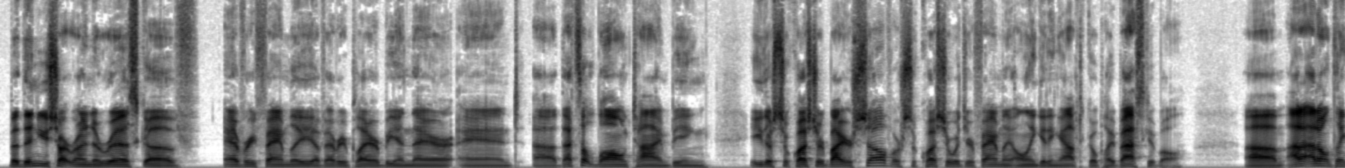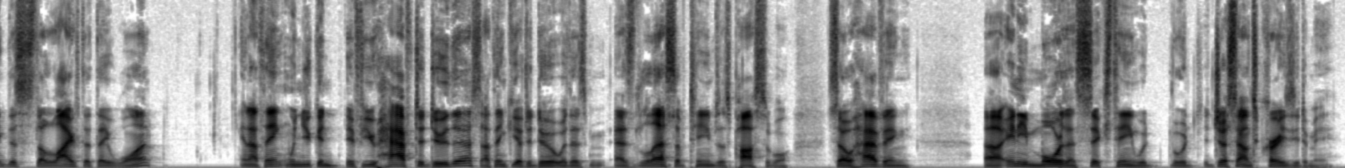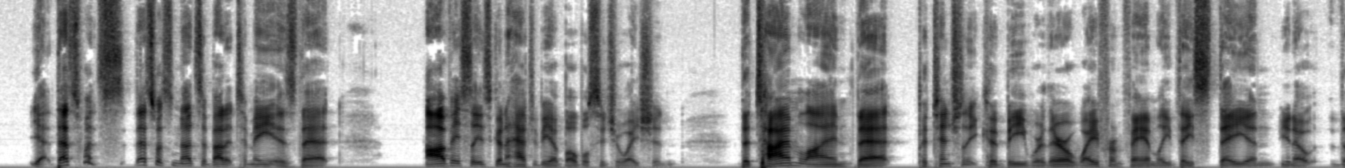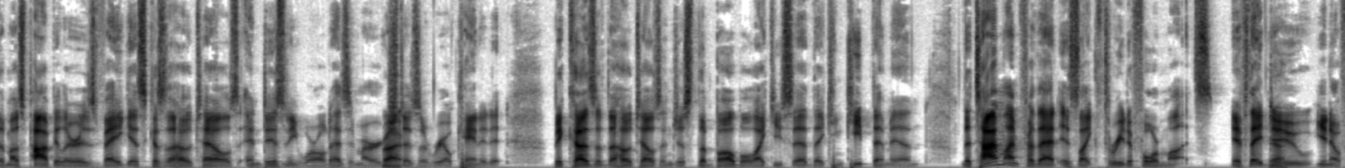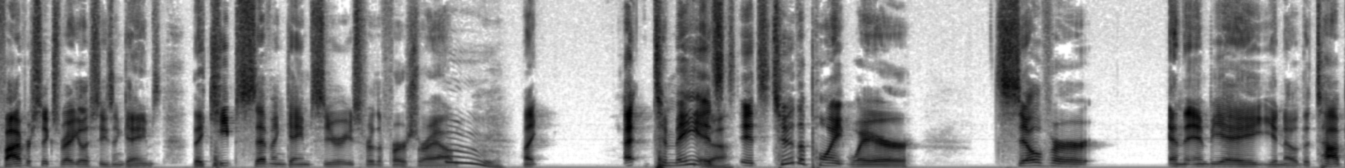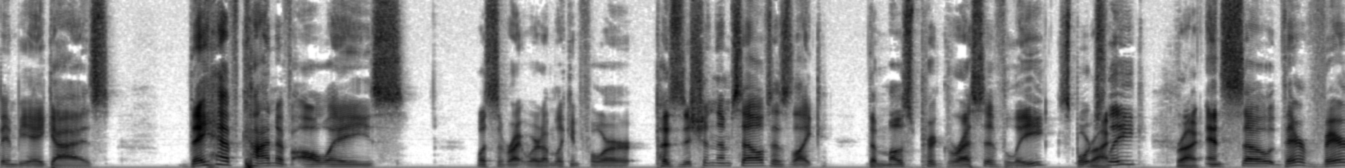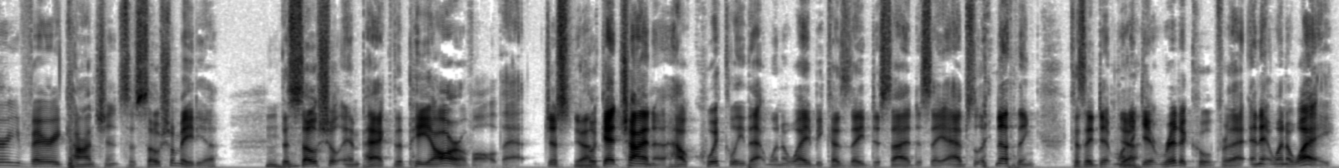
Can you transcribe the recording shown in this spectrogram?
But then you start running the risk of every family of every player being there, and uh, that's a long time being either sequestered by yourself or sequestered with your family, only getting out to go play basketball. Um, I, I don't think this is the life that they want. And I think when you can, if you have to do this, I think you have to do it with as as less of teams as possible. So having uh, any more than sixteen would would it just sounds crazy to me. Yeah, that's what's that's what's nuts about it to me is that obviously it's going to have to be a bubble situation. The timeline that potentially it could be where they're away from family, they stay in, you know, the most popular is Vegas because the hotels and Disney World has emerged Right. as a real candidate because of the hotels and just the bubble like you said they can keep them in. The timeline for that is like 3 to 4 months. If they Yeah. do, you know, 5 or 6 regular season games, they keep 7 game series for the first round. Like uh, to me it's Yeah. it's to the point where Silver and the NBA, you know, the top NBA guys, they have kind of always what's the right word I'm looking for? Position themselves as like the most progressive league, sports Right. league. Right. And so they're very, very conscious of social media, the mm-hmm. social impact, the PR of all that. Just Yeah. look at China, how quickly that went away because they decided to say absolutely nothing because they didn't want Yeah. to get ridiculed for that, and it went away.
